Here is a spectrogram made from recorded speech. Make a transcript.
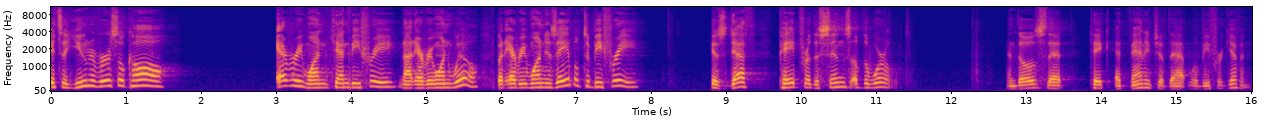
It's a universal call. Everyone can be free. Not everyone will, but everyone is able to be free. His death paid for the sins of the world. And those that take advantage of that will be forgiven.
